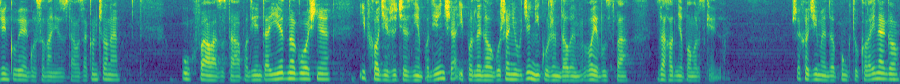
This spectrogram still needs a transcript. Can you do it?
Dziękuję. Głosowanie zostało zakończone. Uchwała została podjęta jednogłośnie i wchodzi w życie z dniem podjęcia i podlega ogłoszeniu w Dzienniku Urzędowym Województwa Zachodniopomorskiego. Przechodzimy do punktu kolejnego.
